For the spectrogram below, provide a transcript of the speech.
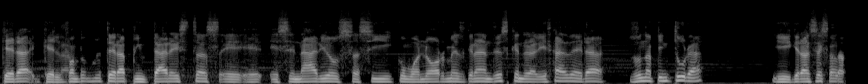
Que, era, que el fondo mate era pintar estos eh, eh, escenarios así como enormes, grandes, que en realidad era pues, una pintura y gracias a la,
